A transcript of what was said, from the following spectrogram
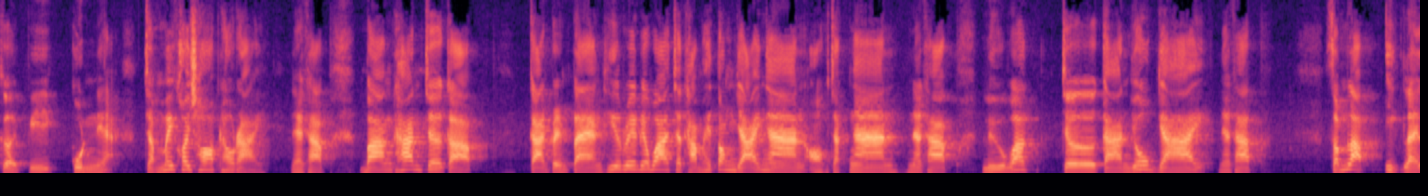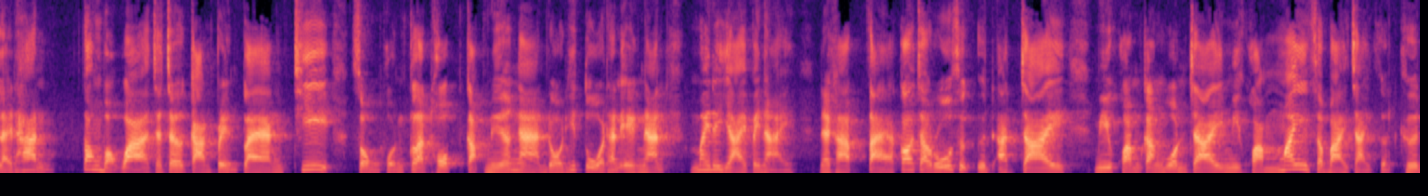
เกิดปีกุลเนี่ยจะไม่ค่อยชอบเท่าไหร่นะครับบางท่านเจอกับการเปลี่ยนแปลงที่เรียกได้ว่าจะทำให้ต้องย้ายงานออกจากงานนะครับ หรือว่าเจอการโยกย้ายนะครับสำหรับอีกหลาย ๆ ท่าน ต้องบอกว่าจะเจอการเปลี่ยนแปลงที่ส่งผลกระทบกับเนื้องานโดยที่ตัวท่านเองนั้นไม่ได้ย้ายไปไหนนะครับ แต่ก็จะรู้สึกอึดอัดใจ มีความกังวลใจ มีความไม่สบายใจเกิดขึ้น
